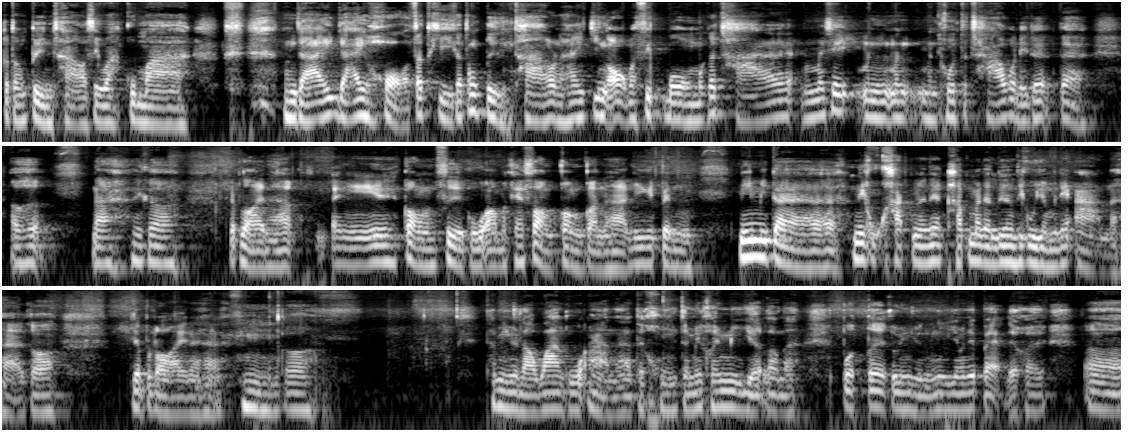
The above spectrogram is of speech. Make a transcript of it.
ก็ต้องตื่นเช้าสิวะกูมา มันย้ายย้ายหอสักทีก็ต้องตื่นเช้านะฮะจริงออกมาสิบโมงมันก็ช้าแล้วมันไม่ใช่มันมันมันควรจะเช้ากว่านี้ด้วยแต่เออนะนี่ก็เรียบร้อยนะครับอันนี้กล่องหนังสือกูเอามาแค่สองกล่องก่อนนะฮะนี่เป็นนี่มีแต่นี่กูคัดมาเนี่ยคัดมาแต่เรื่องที่กูยังไม่ได้อ่านนะฮะก็เรียบร้อยนะฮะก็ ถ้ามีเวลาว่างกูอ่านนะ แต่คงจะไม่ค่อยมีเยอะแล้วนะโปสเตอร์ก็ยังอยู่นี่ยังไม่ได้แปะเดี๋ยวค่อยเอ่อ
